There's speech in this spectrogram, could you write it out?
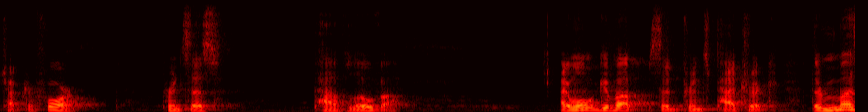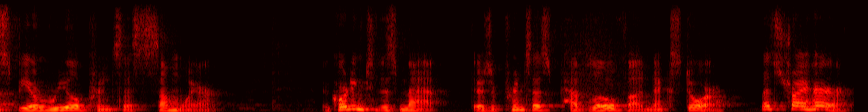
Chapter 4 Princess Pavlova. I won't give up, said Prince Patrick. There must be a real princess somewhere. According to this map, there's a Princess Pavlova next door. Let's try her,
